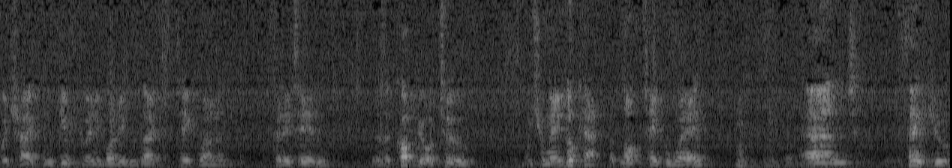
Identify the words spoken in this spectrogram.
which I can give to anybody who'd like to take one and fill it in. There's a copy or two which you may look at but not take away. And thank you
